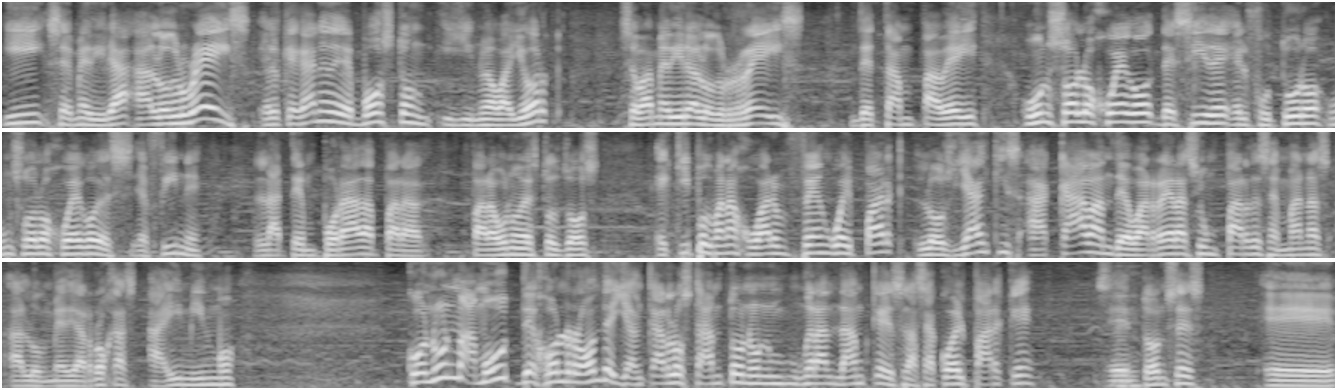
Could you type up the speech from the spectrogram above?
y se medirá a los Rays. El que gane de Boston y Nueva York se va a medir a los Rays de Tampa Bay. Un solo juego decide el futuro, un solo juego define la temporada para, para uno de estos dos equipos. Van a jugar en Fenway Park. Los Yankees acaban de barrer hace un par de semanas a los Medias Rojas ahí mismo. Con un mamut de jonrón de Giancarlo Stanton, un, un gran lam que se la sacó del parque. Sí. Entonces, eh,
